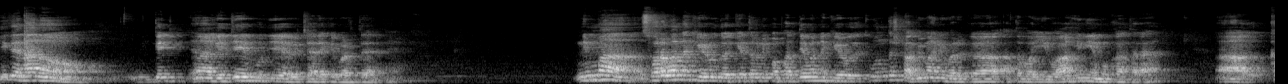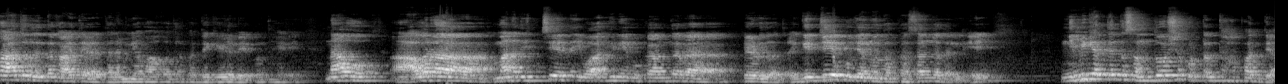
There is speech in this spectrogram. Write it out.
ಈಗ ನಾನು ಗೆಜ್ ಗೆಜ್ಜೆಯ ಪೂಜೆಯ ವಿಚಾರಕ್ಕೆ ಬರ್ತೇನೆ. ನಿಮ್ಮ ಸ್ವರವನ್ನು ಕೇಳುವುದಕ್ಕೆ ಅಥವಾ ನಿಮ್ಮ ಪದ್ಯವನ್ನು ಕೇಳುವುದಕ್ಕೆ ಒಂದಷ್ಟು ಅಭಿಮಾನಿ ವರ್ಗ ಅಥವಾ ಈ ವಾಹಿನಿಯ ಮುಖಾಂತರ ಕಾತುರದಿಂದ ಕಾಯ್ತಾ ಹೇಳ್ತಾರೆ ನಮಗೆ ಭಾಗವತರ ಪದ್ಯ ಕೇಳಬೇಕು ಅಂತ ಹೇಳಿ. ನಾವು ಅವರ ಮನದ ಇಚ್ಛೆಯನ್ನು ಈ ವಾಹಿನಿಯ ಮುಖಾಂತರ ಹೇಳುವುದಾದ್ರೆ, ಗೆಜ್ಜೆಯ ಪೂಜೆ ಅನ್ನುವಂಥ ಪ್ರಸಂಗದಲ್ಲಿ ನಿಮಗೆ ಅತ್ಯಂತ ಸಂತೋಷ ಕೊಟ್ಟಂತಹ ಪದ್ಯ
